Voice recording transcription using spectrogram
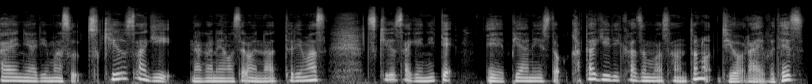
栄にあります月うさぎ、長年お世話になっております。月うさぎにて、えー、ピアニスト片桐和馬さんとのデュオライブです。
